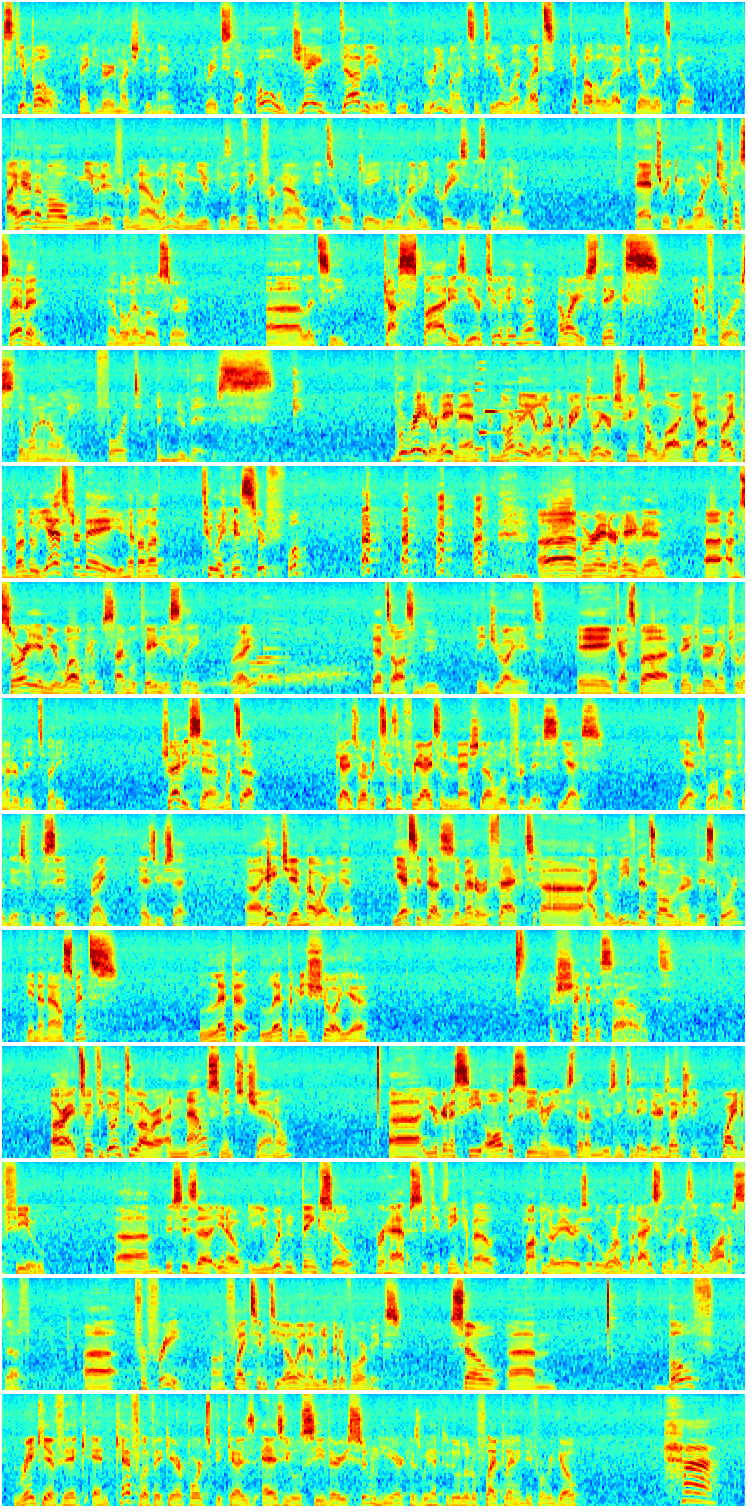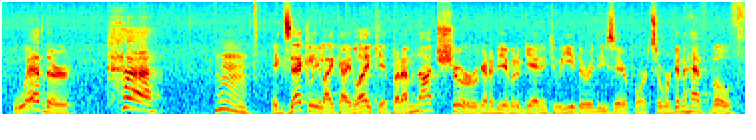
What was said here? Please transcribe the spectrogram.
Skippo. Thank you very much, too, man. Great stuff. Oh, JW with three months at tier one. Let's go. Let's go. Let's go. I have them all muted for now. Let me unmute because I think for now it's okay. We don't have any craziness going on. Patrick, good morning. Triple seven. Hello, hello, sir. Uh, let's see. Kaspar is here too. Hey, man. How are you? Sticks. And of course, the one and only Fort Anubis. Burator, hey man, I'm normally a lurker, but enjoy your streams a lot. Got Piper bundle yesterday. You have a lot to answer for. uh, Burator, hey man. Uh, I'm sorry and you're welcome simultaneously, right? That's awesome, dude. Enjoy it. Hey, Kaspar, thank you very much for the 100 bits, buddy. Travis son, what's up? Guys, Orbx has a free Iceland mesh download for this. Yes. Yes, well, not for this, for the sim, right? As you said. Uh, hey, Jim, how are you, man? Yes, it does. As a matter of fact, uh, I believe that's all in our Discord, in announcements. Let, let me show you. Check this out. All right, so if you go into our announcements channel, uh, you're going to see all the sceneries that I'm using today. There's actually quite a few. Um, this is, a, you know, you wouldn't think so, perhaps, if you think about popular areas of the world, but Iceland has a lot of stuff uh, for free on Flightsim.to and a little bit of Orbx. So um, both Reykjavik and Keflavik airports, because as you will see very soon here, because we have to do a little flight planning before we go. Ha! Weather. Ha! Hmm. Exactly like I like it, but I'm not sure we're going to be able to get into either of these airports. So we're going to have both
